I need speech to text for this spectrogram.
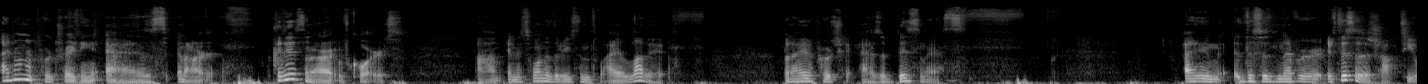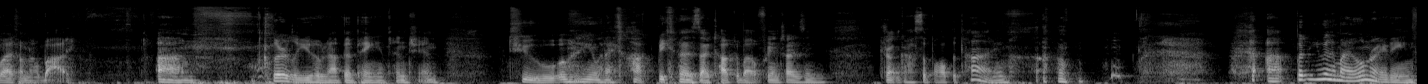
I don't approach writing as an art. It is an art, of course. Um, and it's one of the reasons why I love it. But I approach it as a business. I mean, this is never, if this is a shock to you, I don't know why. Um, clearly, you have not been paying attention to when I talk because I talk about franchising drunk gossip all the time. Uh, but even in my own writing,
